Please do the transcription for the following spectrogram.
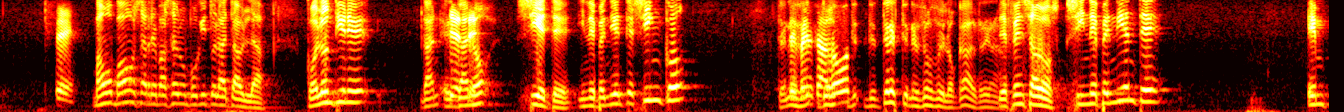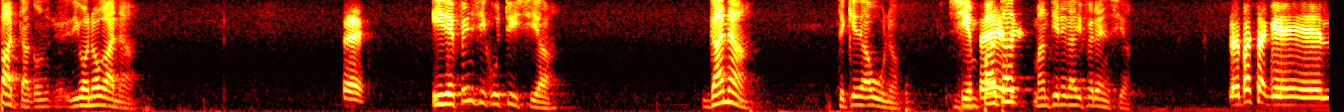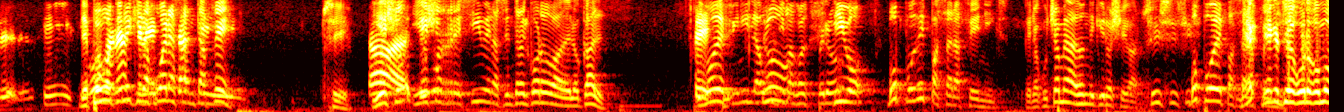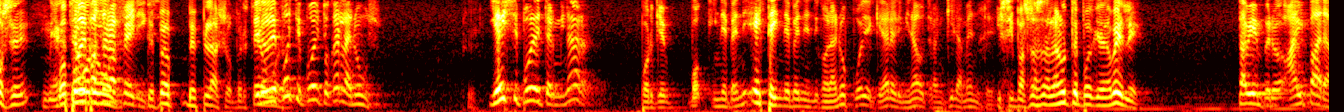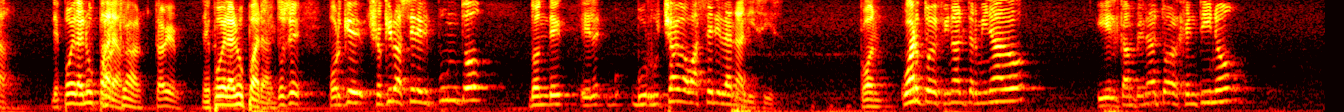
Sí. Vamos, vamos a repasar un poquito la tabla. Colón tiene gan- Siete. ganó 7, Independiente 5, Tenés Defensa dos- dos. de, de tres tenés dos de local, Reina. Defensa 2. Si Independiente empata, con, digo no gana, Sí. y Defensa y Justicia gana, te queda uno. Si empata, sí. mantiene la diferencia. Lo que pasa que el- si, si Después vos tenés que ir a jugar a Santa Fe. Sí. Y, Ah, ellos, y ellos reciben a Central Córdoba de local. Sí, y vos sí. definís la No, última. pero- Digo, vos podés pasar a Fénix, pero escuchame a dónde quiero llegar. Sí, sí, sí. Vos podés pasar Mirá, a mirá Fénix. que estoy de acuerdo con vos, ¿eh? Mirá Vos podés pasar con a Fénix. Después me explayo, pero estoy Pero de después te puede tocar Lanús. Y ahí se puede terminar. Porque vos, independi- esta Independiente con Lanús puede quedar eliminado tranquilamente. Y si pasás a la nota, te puede quedar Vélez. Está bien, pero ahí para. Después de Lanús para. Ah, claro, está bien. Después de Lanús para. Entonces, ¿por qué? Yo quiero hacer el punto donde el Burruchaga va a hacer el análisis. Con cuarto de final terminado y el campeonato argentino,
